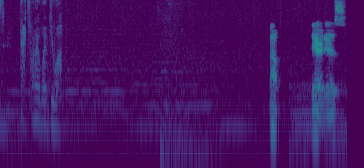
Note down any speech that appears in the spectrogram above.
Set that's when I webbed you up. Oh, there it is.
